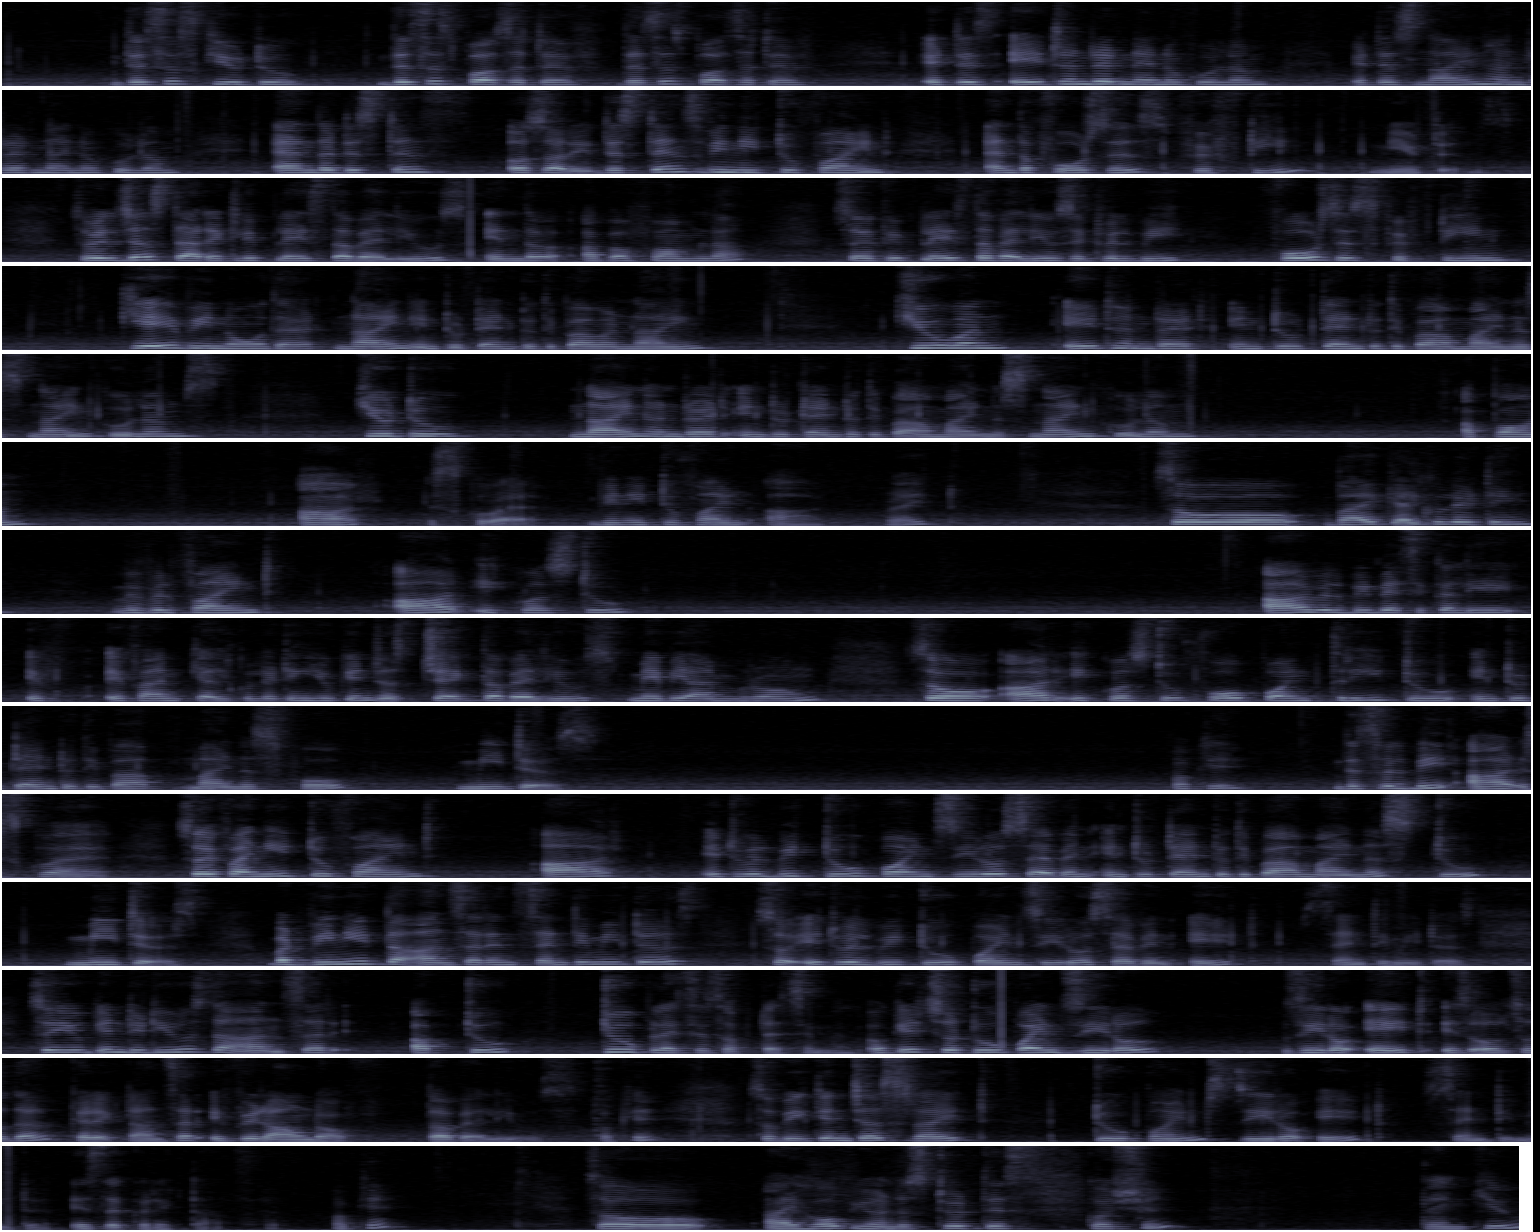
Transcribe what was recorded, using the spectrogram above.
this is q2 this is positive this is positive. It is 800 nanocoulomb it is 900 nanocoulomb and the distance oh sorry distance we need to find and the force is 15 newtons. So we'll just directly place the values in the above formula. So if we place the values it will be force is 15 k we know that 9 into 10 to the power 9 q1 800 into 10 to the power minus 9 coulombs q2 900 into 10 to the power minus 9 coulomb. Upon r square. We need to find r right? So by calculating we will find r equals to r will be basically if if i'm calculating you can just check the values. Maybe i'm wrong. So r equals to 4.32 into 10 to the power minus 4 meters. Okay? This will be r square so if I need to find R, it will be 2.07 into 10 to the power minus 2 meters. But we need the answer in centimeters. So it will be 2.078 centimeters. So you can deduce the answer up to two places of decimal. Okay, so 2.008 is also the correct answer if we round off the values. Okay, so we can just write 2.08 centimeter is the correct answer okay? So i hope you understood this question. Thank you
